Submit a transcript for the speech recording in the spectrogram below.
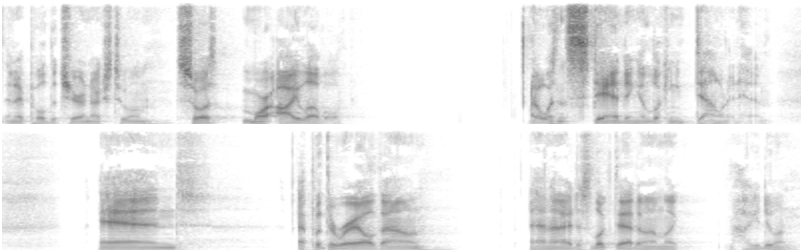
and I pulled the chair next to him. So I was more eye level. I wasn't standing and looking down at him. And I put the rail down and I just looked at him. I'm like, how you doing?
